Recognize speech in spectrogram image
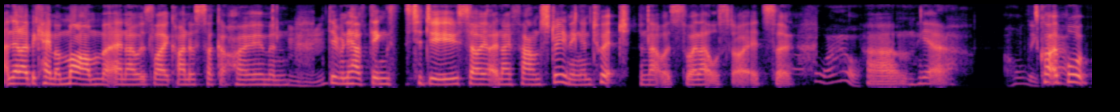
And then I became a mom, and I was like kind of stuck at home and Mm-hmm. didn't really have things to do. So and I found streaming and Twitch, and that was where that all started. So oh wow. um, yeah, Holy it's quite a cow. bore,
